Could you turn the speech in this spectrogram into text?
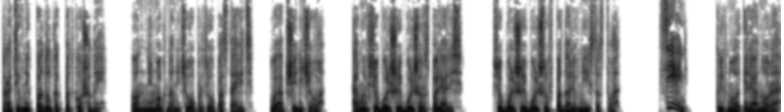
Противник падал как подкошенный. Он не мог нам ничего противопоставить, вообще ничего. А мы все больше и больше распалялись, все больше и больше впадали в неистовство. «Тень!» — крикнула Элеонора.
